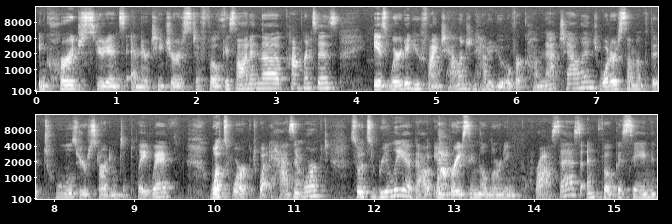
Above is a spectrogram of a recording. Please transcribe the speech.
encourage students and their teachers to focus on in the conferences is where did you find challenge and how did you overcome that challenge? What are some of the tools you're starting to play with? What's worked, what hasn't worked? So it's really about embracing the learning process and focusing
